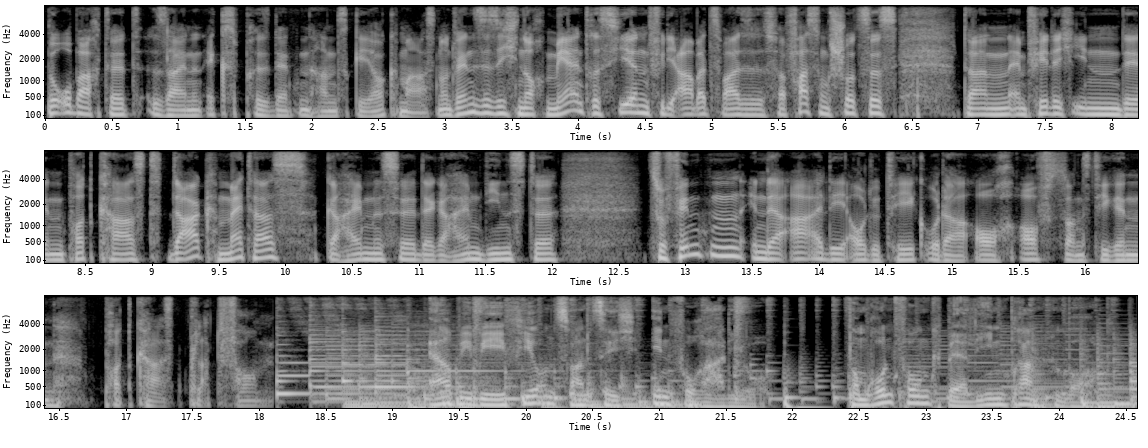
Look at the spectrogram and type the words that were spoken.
beobachtet seinen Ex-Präsidenten Hans-Georg Maaßen. Und wenn Sie sich noch mehr interessieren für die Arbeitsweise des Verfassungsschutzes, dann empfehle ich Ihnen den Podcast Dark Matters, Geheimnisse der Geheimdienste, zu finden in der ARD-Audiothek oder auch auf sonstigen Podcast-Plattformen. RBB 24 Inforadio vom Rundfunk Berlin-Brandenburg.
